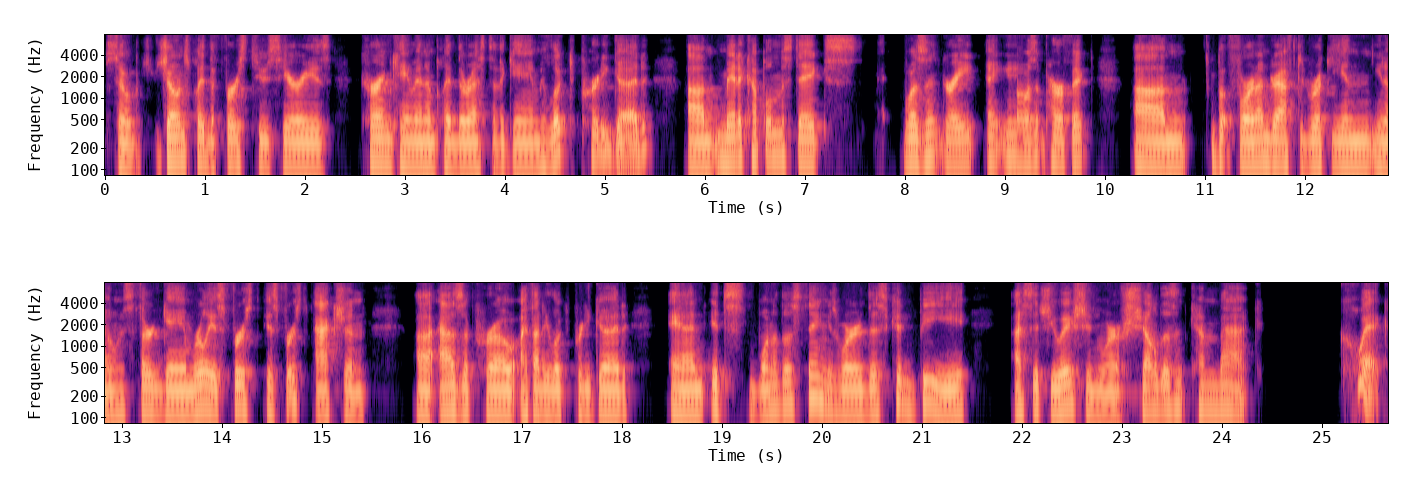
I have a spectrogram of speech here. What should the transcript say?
so Jones played the first two series. Curran came in and played the rest of the game. He looked pretty good. Um, made a couple mistakes, wasn't great, eh, you know, wasn't perfect. Um, but for an undrafted rookie in you know his third game, really his first his first action uh, as a pro, I thought he looked pretty good. And it's one of those things where this could be a situation where if Shell doesn't come back quick,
